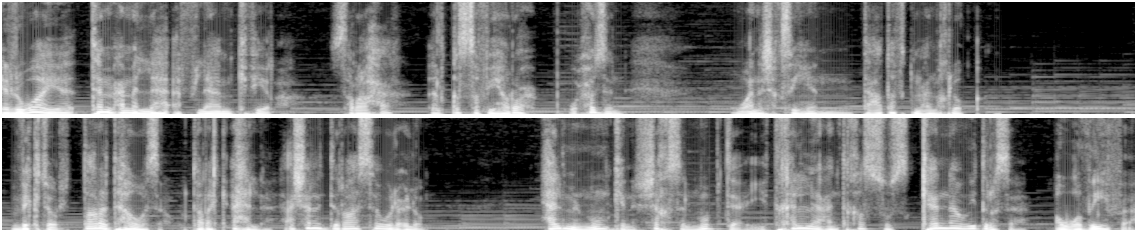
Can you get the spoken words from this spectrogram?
الرواية تم عمل لها أفلام كثيرة. صراحة القصة فيها رعب وحزن وأنا شخصيا تعاطفت مع المخلوق. فيكتور طارد هوسه وترك أهله عشان الدراسة والعلوم هل من الممكن الشخص المبدع يتخلى عن تخصص كان ناوي يدرسه أو وظيفة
